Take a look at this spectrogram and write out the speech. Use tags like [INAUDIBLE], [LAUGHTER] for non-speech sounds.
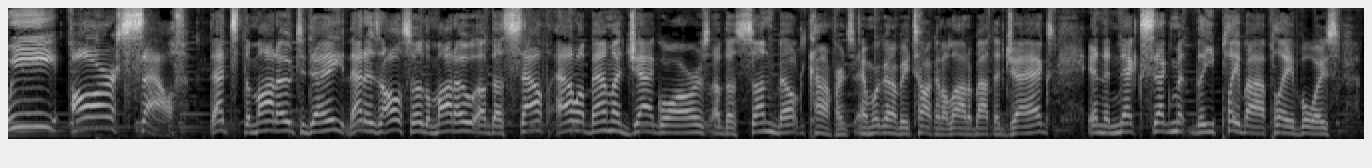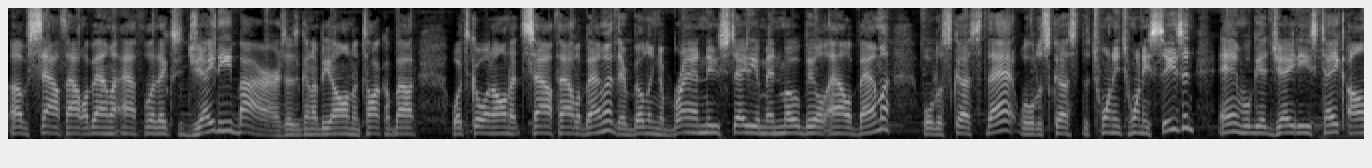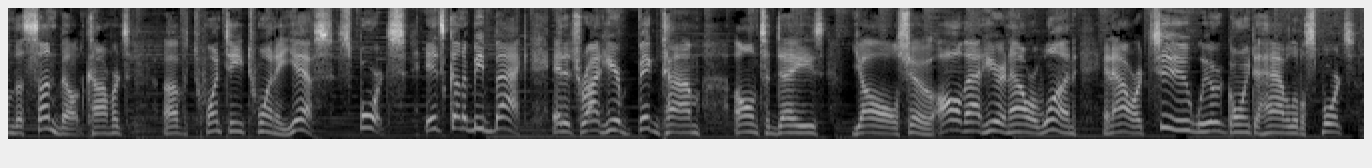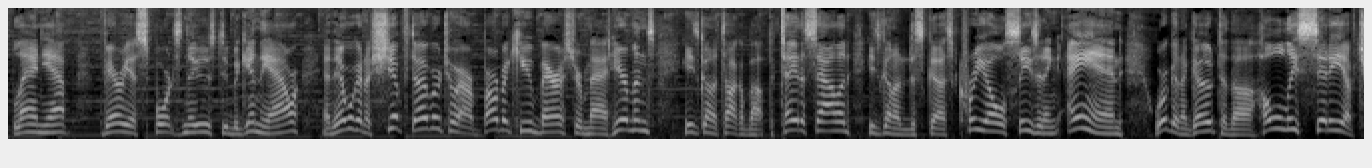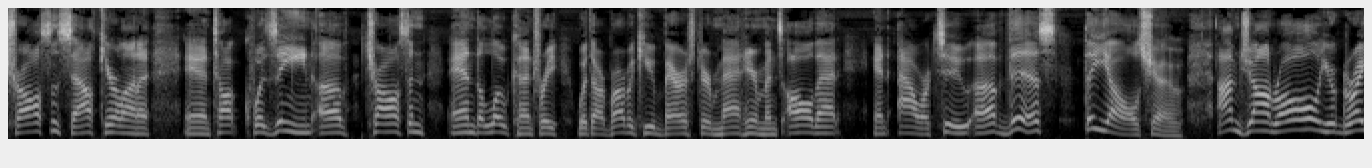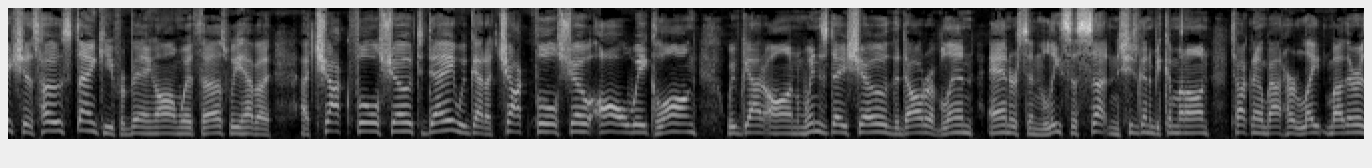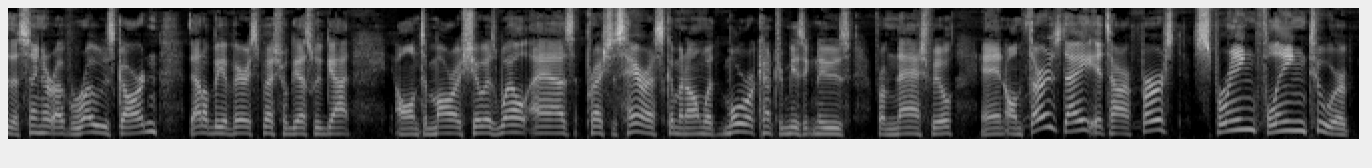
We are South. That's the motto today. That is also the motto of the South Alabama Jaguars of the Sun Belt Conference. And we're going to be talking a lot about the Jags. In the next segment, the play by play voice of South Alabama Athletics, JD Byers, is going to be on and talk about what's going on at South Alabama. They're building a brand new stadium in Mobile, Alabama. We'll discuss that. We'll discuss the 2020 season, and we'll get JD's take on the Sun Belt Conference of 2020. Yes, sports. It's going to be back, and it's right here big time on today's Y'all Show. All that here in hour one. In hour two, we're going to have a little sports lagniappe, various sports news to begin the hour, and then we're going to shift over to our barbecue barrister, Matt Hermans. He's going to talk about potato salad, he's going to discuss Creole seasoning, and we're going to go to the holy city of Charleston, South Carolina, and talk cuisine of Charleston and the Low Country with our barbecue barrister, Matt Hermans. All that in hour two of this, The Y'all Show. I'm John Rawl, your gracious host. Thank you for being on with us. We have a, a chock full show today. We've got a chock full show all week long. We've got on Wednesday show the daughter of Lynn Anderson, Lisa Sutton. She's going to be coming on talking about her late mother, the singer of Rose Garden. That'll be a very special guest we've got on tomorrow's show, as well as Precious Harris coming on with more country music news from Nashville. And on Thursday, it's our first spring fling tour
